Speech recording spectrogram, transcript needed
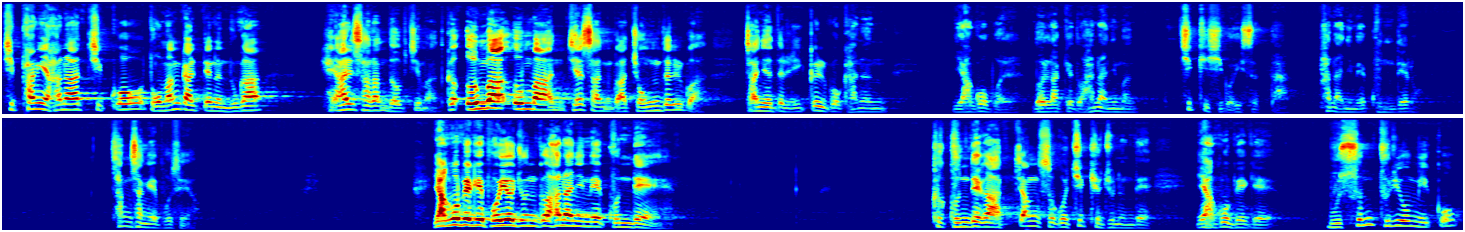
지팡이 하나 짚고 도망갈 때는 누가 해할 사람도 없지만 그 어마어마한 재산과 종들과 자녀들을 이끌고 가는 야곱을 놀랍게도 하나님은 지키시고 있었다. 하나님의 군대로. 상상해 보세요. 야곱에게 보여준 그 하나님의 군대, 그 군대가 앞장서고 지켜주는데 야곱에게 무슨 두려움이 있고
